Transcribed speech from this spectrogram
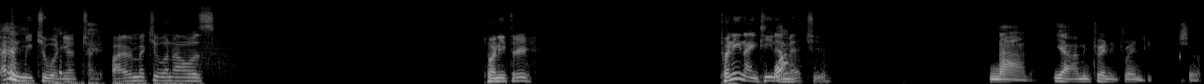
I didn't meet you when you're 25. I met you when I was 23. 2019, I met you. Nah. nah. Yeah, I mean 2020. Sure.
